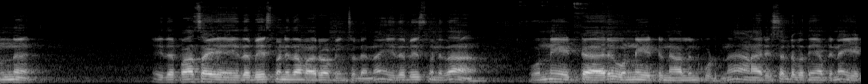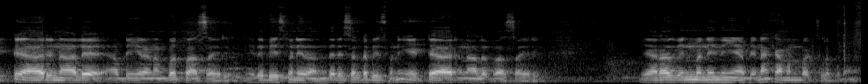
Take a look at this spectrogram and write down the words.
ஒன்று இதை பாஸ் ஆகி இதை பேஸ் பண்ணி தான் வரும் அப்படின்னு சொல்லியிருந்தேன். இதை பேஸ் பண்ணி தான் ஒன்று எட்டு ஆறு ஒன்று எட்டு நாலுன்னு கொடுத்தேன். ஆனால் ரிசல்ட் பார்த்தீங்க அப்படின்னா எட்டு ஆறு நாலு அப்படிங்கிற நம்பர் பாஸ் ஆயிருக்கு. இதை பேஸ் பண்ணி தான். இந்த ரிசல்ட்டை பேஸ் பண்ணி எட்டு ஆறு நாலு பாஸ் ஆயிருக்கு. யாராவது வின் பண்ணியிருந்தீங்க அப்படின்னா கமெண்ட் பாக்ஸில் கொடுங்க.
